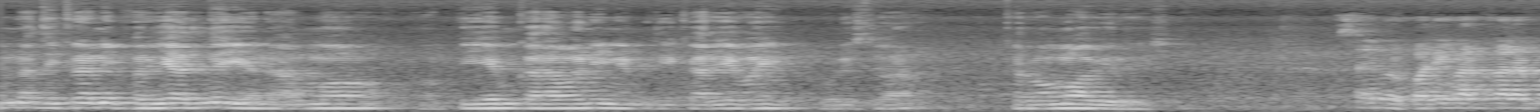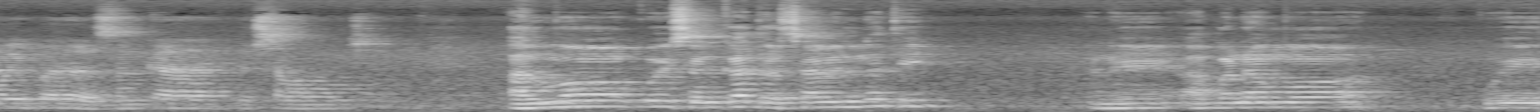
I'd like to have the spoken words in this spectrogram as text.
એમના દીકરાની ફરિયાદ લઈ અને હાલમાં પીએમ કરાવવાની ને બધી કાર્યવાહી પોલીસ દ્વારા કરવામાં આવી રહી છે. સાહેબ પરિવાર દ્વારા કોઈ પર શંકા દર્શાવવામાં આવી છે? હાલમાં કોઈ શંકા દર્શાવેલ નથી. અને આ બનાવમાં કોઈ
